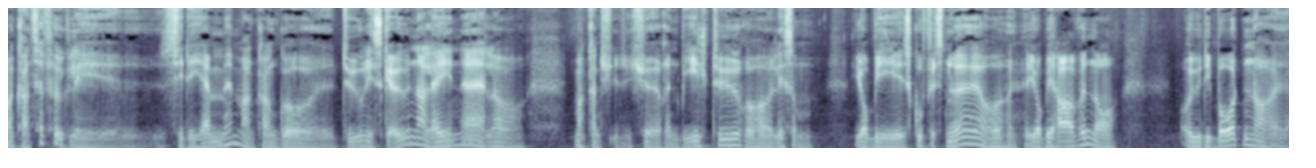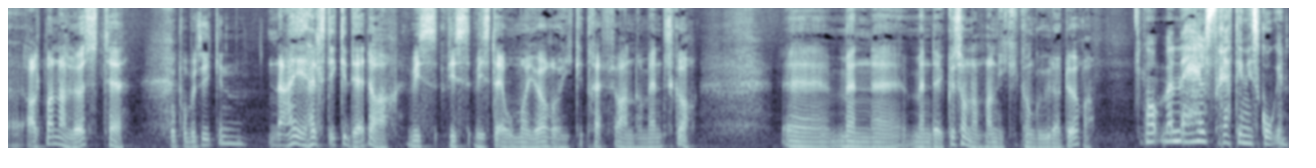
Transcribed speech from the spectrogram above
Man kan selvfølgelig sitte hjemme, man kan gå tur i skauen alene, eller man kan kjøre en biltur og liksom jobbe i skuffe snø, og jobbe i haven, og, og ute i båten, og alt man har lyst til. Gå på butikken? Nei, helst ikke det, da. Hvis, hvis, hvis det er om å gjøre å ikke treffe andre mennesker. Eh, men, eh, men det er jo ikke sånn at man ikke kan gå ut av døra. Ja, Men helst rett inn i skogen.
